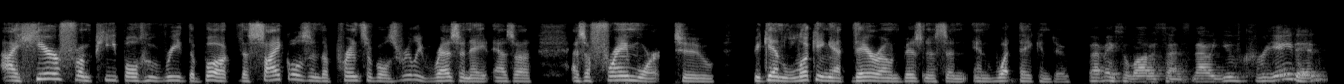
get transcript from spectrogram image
I hear from people who read the book, the cycles and the principles really resonate as a as a framework to begin looking at their own business and, and what they can do. That makes a lot of sense. Now you've created,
